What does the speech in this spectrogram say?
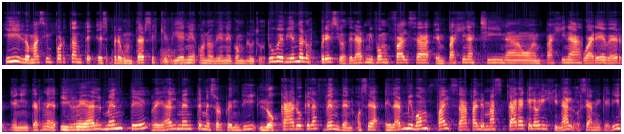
Y lo más importante es preguntar si es que viene o no viene con Bluetooth. Estuve viendo los precios del Army Bomb falsa en páginas chinas o en páginas whatever en internet y realmente, realmente me sorprendí lo caro que las venden. O sea, el Army Bomb falsa vale más cara que la original. O sea, me querí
